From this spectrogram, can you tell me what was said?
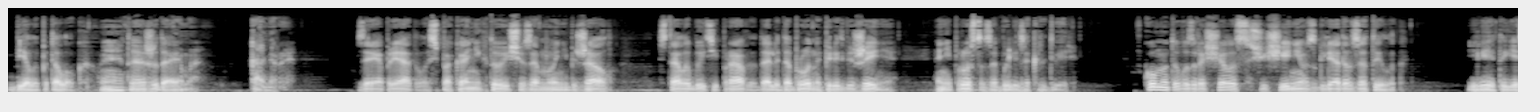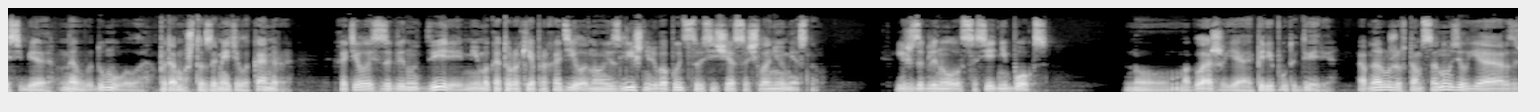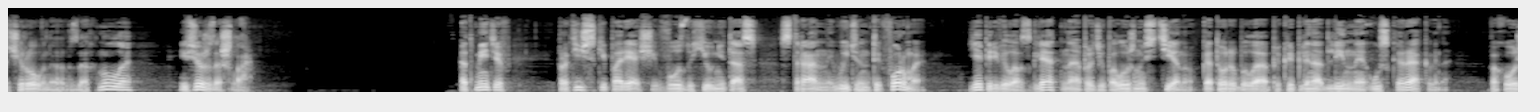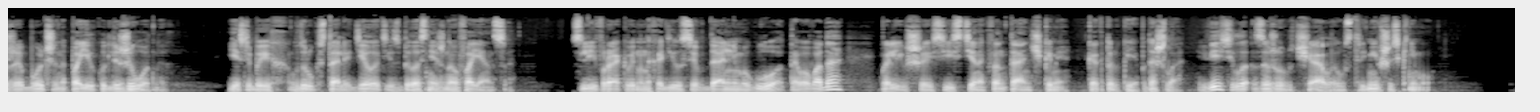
Белый потолок. Это ожидаемо камеры. Зря пряталась, пока никто еще за мной не бежал. Стало быть, и правда дали добро на передвижение. Они просто забыли закрыть дверь. В комнату возвращалась с ощущением взгляда в затылок. Или это я себе навыдумывала, потому что заметила камеры? Хотелось заглянуть в двери, мимо которых я проходила, но излишнее любопытство сейчас сочла неуместным. Лишь заглянула в соседний бокс. Ну, могла же я перепутать двери. Обнаружив там санузел, я разочарованно вздохнула и все же зашла. Отметив практически парящий в воздухе унитаз странной вытянутой формы, я перевела взгляд на противоположную стену, к которой была прикреплена длинная узкая раковина, похожая больше на поилку для животных, если бы их вдруг стали делать из белоснежного фаянса. Слив раковины находился в дальнем углу, от того вода, полившаяся из стенок фонтанчиками, как только я подошла, весело зажурчала, устремившись к нему.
